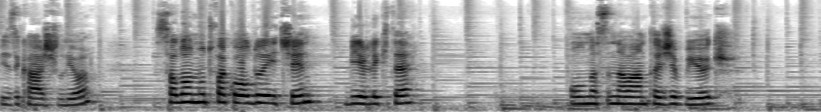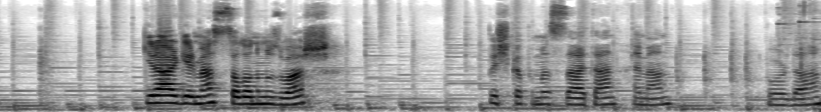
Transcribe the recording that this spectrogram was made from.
bizi karşılıyor. Salon mutfak olduğu için birlikte olmasının avantajı büyük. Girer girmez salonumuz var. Dış kapımız zaten hemen burada.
